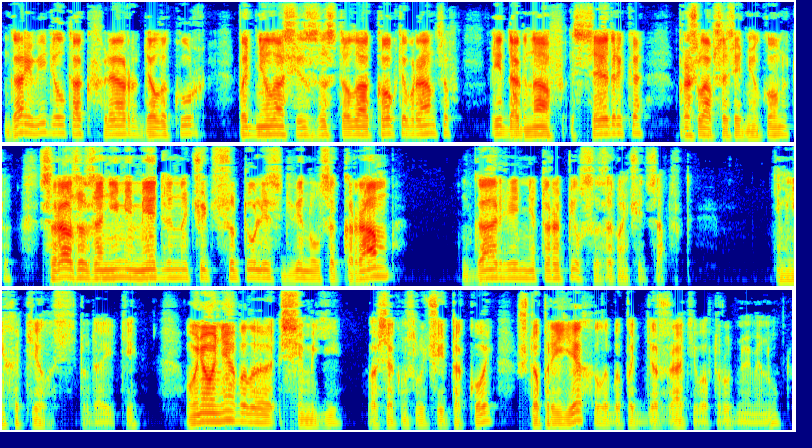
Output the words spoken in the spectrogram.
Гарри видел, как Фляр Делакур поднялась из-за стола когтевранцев и, догнав Седрика, прошла в соседнюю комнату. Сразу за ними медленно, чуть сутулись, двинулся Крам — Гарри не торопился закончить завтрак. Ему не хотелось туда идти. У него не было семьи, во всяком случае такой, что приехала бы поддержать его в трудную минуту.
